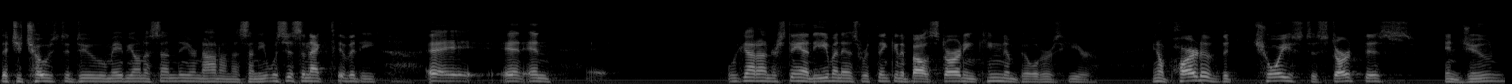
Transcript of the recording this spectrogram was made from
that you chose to do maybe on a Sunday or not on a Sunday. It was just an activity. Eh, and, and we got to understand, even as we're thinking about starting kingdom builders here, you know, part of the choice to start this in June,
